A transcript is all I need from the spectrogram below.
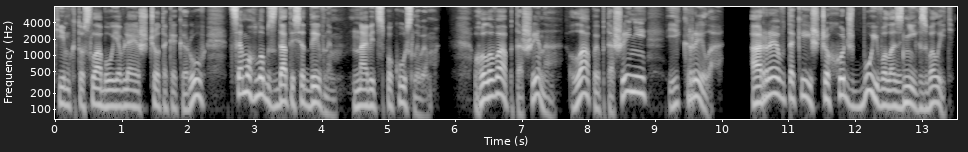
Тім, хто слабо уявляє, що таке керув, це могло б здатися дивним, навіть спокусливим. Голова пташина, лапи пташині і крила. А рев такий, що хоч буйвола з ніг звалить.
